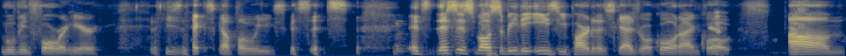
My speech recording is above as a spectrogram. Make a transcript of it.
moving forward here. these next couple weeks because it's it's this is supposed to be the easy part of the schedule, quote unquote. Yeah. Um,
